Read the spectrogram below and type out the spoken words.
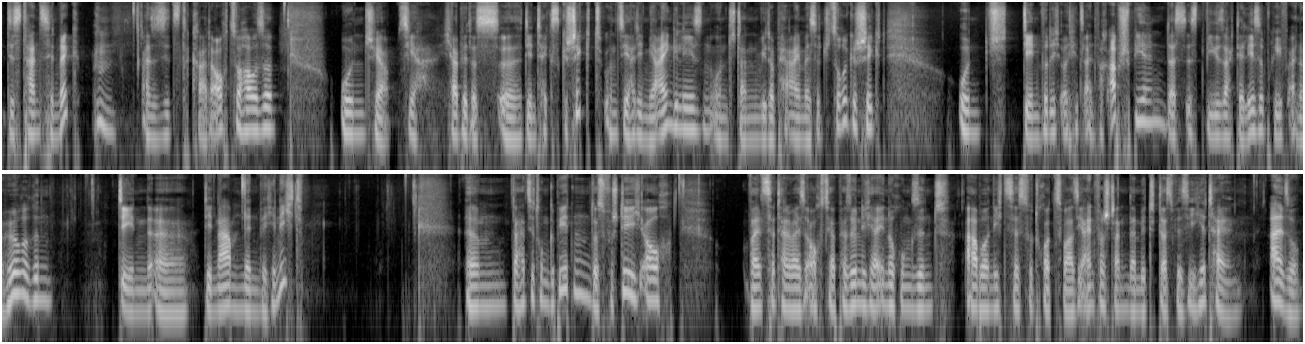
Distanz hinweg. Also sie sitzt gerade auch zu Hause. Und ja, sie, ich habe ihr das, äh, den Text geschickt und sie hat ihn mir eingelesen und dann wieder per iMessage zurückgeschickt. Und den würde ich euch jetzt einfach abspielen. Das ist, wie gesagt, der Lesebrief einer Hörerin. Den, äh, den Namen nennen wir hier nicht. Ähm, da hat sie darum gebeten, das verstehe ich auch, weil es ja teilweise auch sehr persönliche Erinnerungen sind, aber nichtsdestotrotz war sie einverstanden damit, dass wir sie hier teilen. Also,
